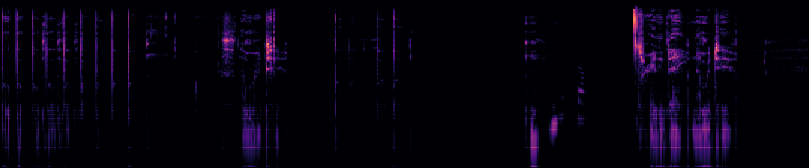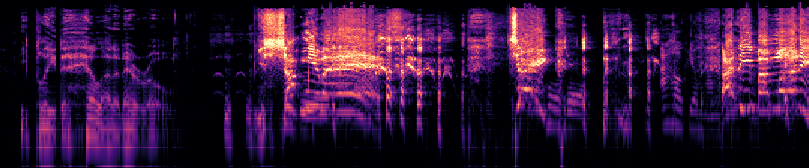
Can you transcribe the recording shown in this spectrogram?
boom, boom, boom, boom, boom, boom, boom, boom. That's number two. Boom, boom, boom, boom, boom. Mm-hmm. Training Day, number two. He played the hell out of that role you shot me in my ass, Jake. I hope your mom. I need my money,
